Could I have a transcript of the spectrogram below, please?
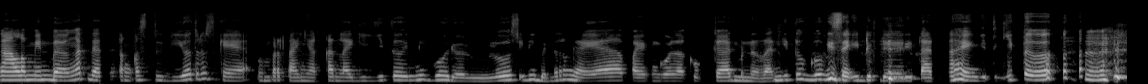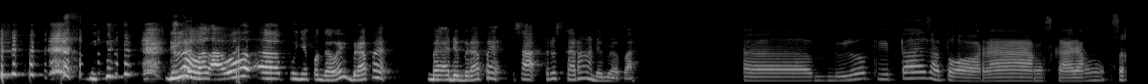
ngalamin banget datang ke studio terus kayak mempertanyakan lagi gitu ini gue udah lulus ini bener nggak ya apa yang gue lakukan? Beneran gitu gue bisa hidup dari tanah yang gitu-gitu. Dulu awal-awal uh, punya pegawai berapa? Ada berapa? Saat terus sekarang ada berapa? Um, dulu kita satu orang sekarang se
